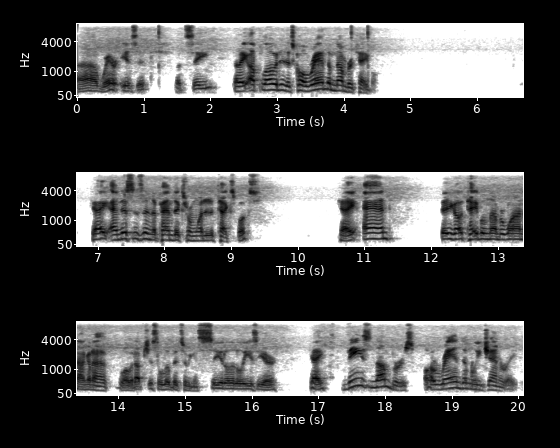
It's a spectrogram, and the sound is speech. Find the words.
uh, where is it? Let's see. That I uploaded. It's called Random Number Table. Okay, and this is an appendix from one of the textbooks. Okay, and there you go, table number one. I'm going to blow it up just a little bit so we can see it a little easier. Okay, these numbers are randomly generated.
